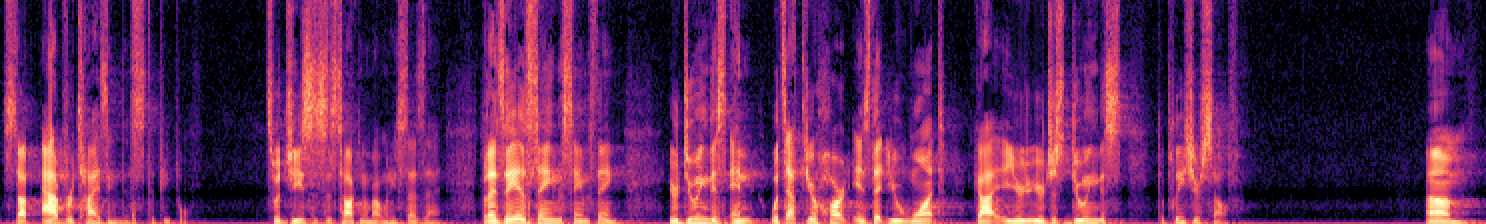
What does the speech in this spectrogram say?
stop advertising this to people. That's what Jesus is talking about when he says that. But Isaiah is saying the same thing. You're doing this, and what's at your heart is that you want God, you're, you're just doing this to please yourself. Um,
